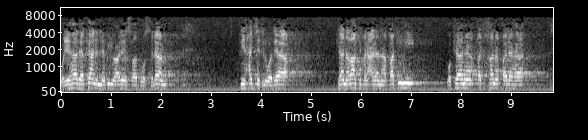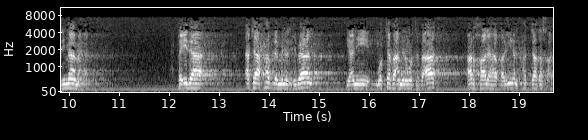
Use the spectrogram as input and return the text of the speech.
ولهذا كان النبي عليه الصلاة والسلام في حجة الوداع كان راكبا على ناقته وكان قد خنق لها زمامها. فإذا أتى حبلا من الحبال يعني مرتفعة من المرتفعات أرخى لها قليلا حتى تصعد.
